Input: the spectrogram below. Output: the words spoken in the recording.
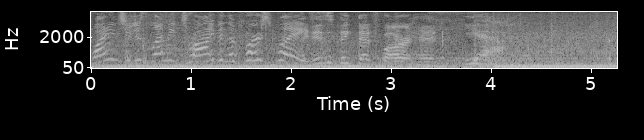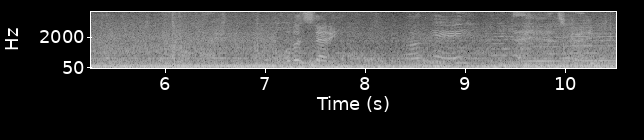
Why didn't you just let me drive in the first place? I didn't think that far ahead. Yeah. All right. Hold it steady. Okay. That's good.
